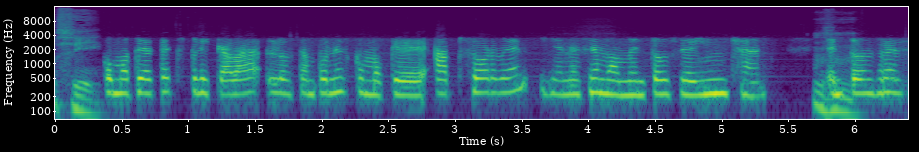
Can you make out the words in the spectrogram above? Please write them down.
sí. como ya te explicaba, los tampones como que absorben y en ese momento se hinchan. Entonces,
